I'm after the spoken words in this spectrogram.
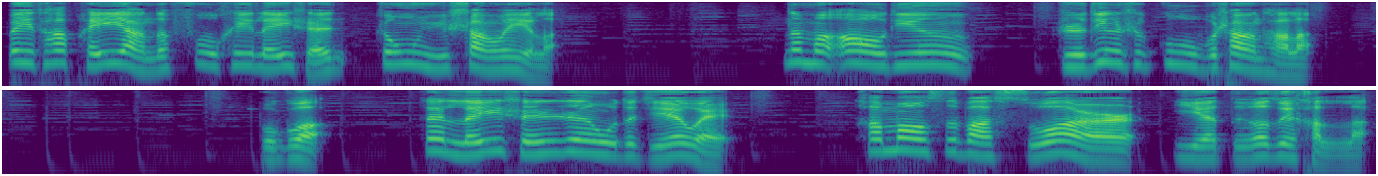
被他培养的腹黑雷神终于上位了。那么奥丁指定是顾不上他了。不过，在雷神任务的结尾，他貌似把索尔也得罪狠了。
